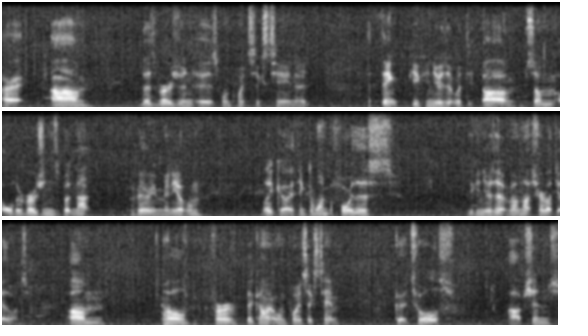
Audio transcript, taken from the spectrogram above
Alright, um, this version is 1.16. I, I think you can use it with the, um, some older versions, but not very many of them. Like, uh, I think the one before this, you can use it, but I'm not sure about the other ones. Um, well, for BitComet 1.16, go to Tools, Options,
